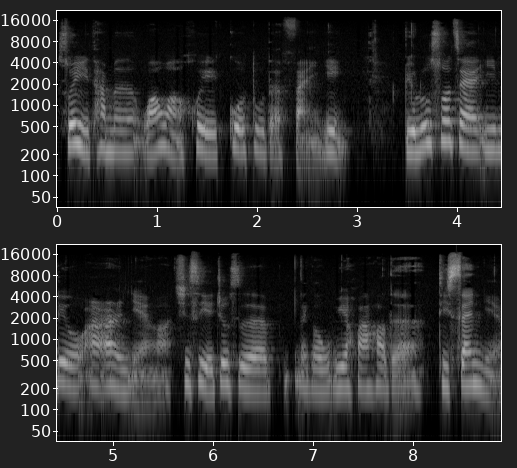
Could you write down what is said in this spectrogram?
所以他们往往会过度的反应，比如说，在一六二二年啊，其实也就是那个五月花号的第三年，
